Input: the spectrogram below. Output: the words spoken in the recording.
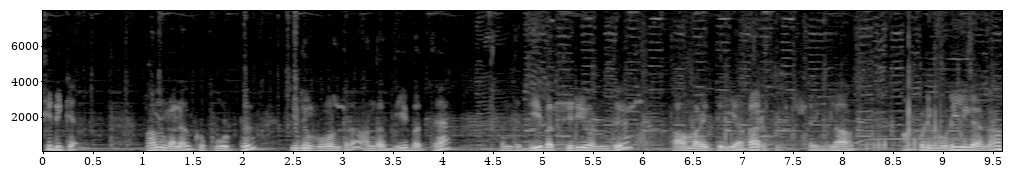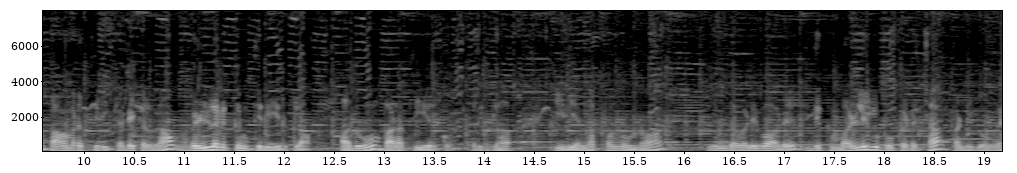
சிடிக்க. அந்தளவுக்கு போட்டு இது போன்ற அந்த தீபத்தை அந்த தீபத்திரி வந்து தாமரை திரியாக தான் இருக்கும் சரிங்களா? அப்படி முடியலன்னா தாமரை திரி வெள்ளருக்குன்னு திரி இருக்கலாம். அதுவும் பணத்தை இருக்கும் சரிங்களா? இது என்ன பண்ணுன்னா இந்த வழிபாடு இதுக்கு மல்லிகைப்பூ கிடைச்சா பண்ணிக்கோங்க.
